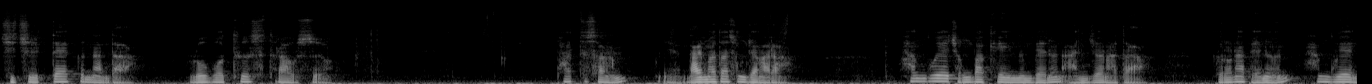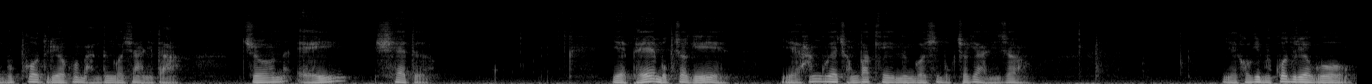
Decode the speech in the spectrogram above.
지칠 때 끝난다. 로버트 스트라우스. 파트 3. 예, 날마다 성장하라. 항구에 정박해 있는 배는 안전하다. 그러나 배는 항구에 묶어두려고 만든 것이 아니다. 존 A. 쉐드. 예, 배의 목적이 예, 항구에 정박해 있는 것이 목적이 아니죠. 예, 거기 묶어두려고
